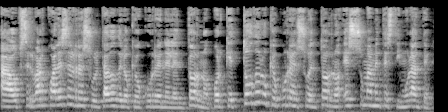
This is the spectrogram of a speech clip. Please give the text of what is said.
a observar cuál es el resultado de lo que ocurre en el entorno, porque todo lo que ocurre en su entorno es sumamente estimulante.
